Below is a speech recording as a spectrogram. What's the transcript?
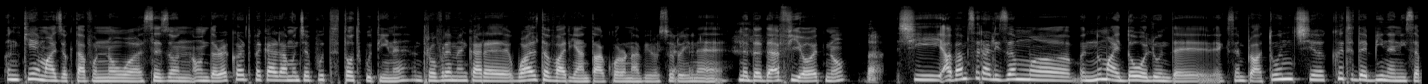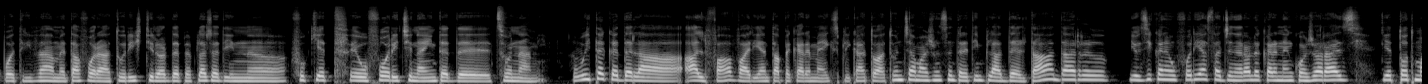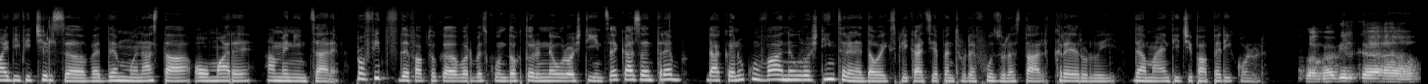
Încheiem azi, Octav, un nou uh, sezon on the record pe care l-am început tot cu tine, într-o vreme în care o altă variantă a coronavirusului ne, ne dădea fiot, nu? Da. Și aveam să realizăm uh, în numai două luni, de exemplu atunci, cât de bine ni se potrivea metafora turiștilor de pe plaja din uh, Phuket euforici înainte de tsunami. Uite că de la alfa, varianta pe care mi-ai explicat-o atunci, am ajuns între timp la delta, dar uh, eu zic că în euforia asta generală care ne înconjoară azi, e tot mai dificil să vedem în asta o mare amenințare. Profit de faptul că vorbesc cu un doctor în neuroștiințe ca să întreb dacă nu cumva neuroștiințele ne dau o explicație pentru refuzul ăsta al creierului de a mai anticipa pericolul. Probabil că,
